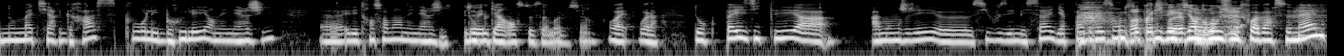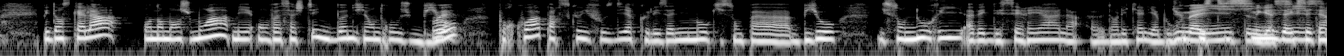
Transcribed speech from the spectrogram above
nos matières grasses pour les brûler en énergie et les transformer en énergie. J'avais une carence de ça, moi, je sais. Ouais, voilà. Donc, pas hésiter à, manger, euh, si vous aimez ça, il n'y a pas de raison de se priver de viande rouge une fois par semaine. Mais dans ce cas-là, on en mange moins, mais on va s'acheter une bonne viande rouge bio. Pourquoi? Parce qu'il faut se dire que les animaux qui sont pas bio, ils sont nourris avec des céréales euh, dans lesquelles il y a beaucoup du de maïs, pesticides, etc.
